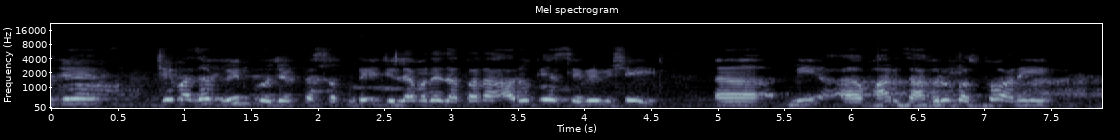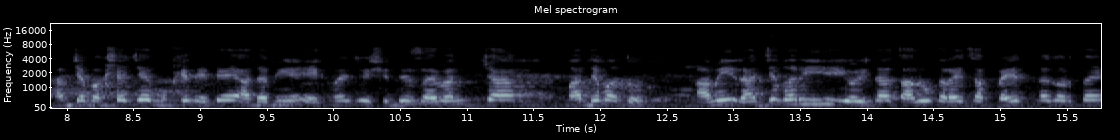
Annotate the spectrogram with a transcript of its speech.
जे जे माझं ड्रीम प्रोजेक्ट असतं कुठेही जिल्ह्यामध्ये जाताना आरोग्य सेवेविषयी मी फार जागरूक असतो आणि आमच्या पक्षाचे मुख्य नेते आदरणीय एकनाथजी शिंदे साहेबांच्या माध्यमातून आम्ही राज्यभर ही योजना चालू करायचा प्रयत्न करतोय.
